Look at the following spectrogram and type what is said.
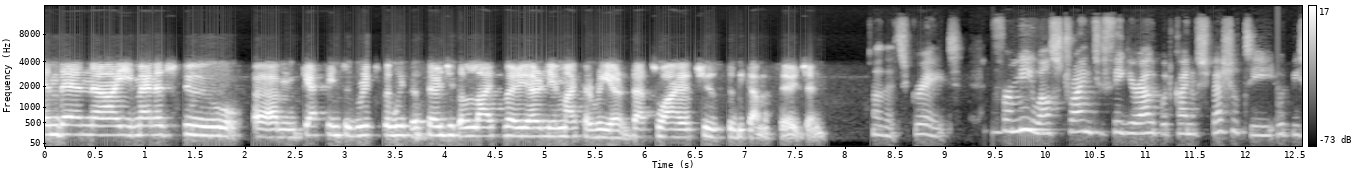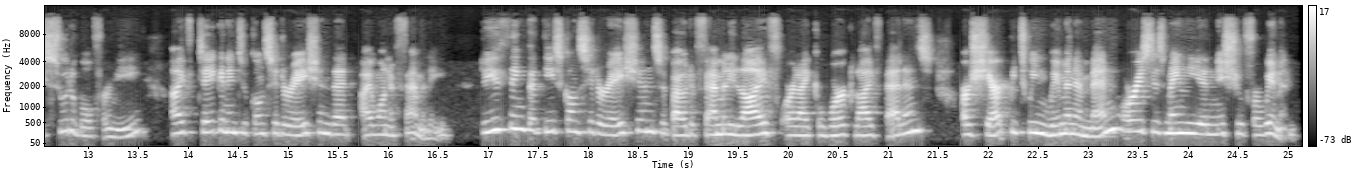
And then I managed to um, get into grips with the surgical life very early in my career. That's why I choose to become a surgeon. Oh, that's great. For me, whilst trying to figure out what kind of specialty would be suitable for me, I've taken into consideration that I want a family. Do you think that these considerations about a family life or like a work life balance are shared between women and men, or is this mainly an issue for women?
